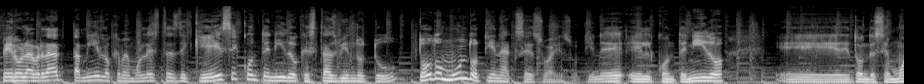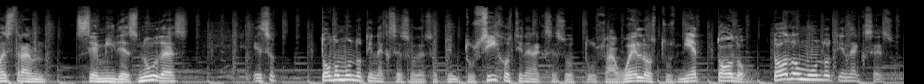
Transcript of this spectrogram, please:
Pero la verdad también lo que me molesta es de que ese contenido que estás viendo tú, todo mundo tiene acceso a eso. Tiene el contenido eh, donde se muestran semidesnudas. Eso, todo mundo tiene acceso a eso. Tus hijos tienen acceso, tus abuelos, tus nietos, todo. Todo mundo tiene acceso.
